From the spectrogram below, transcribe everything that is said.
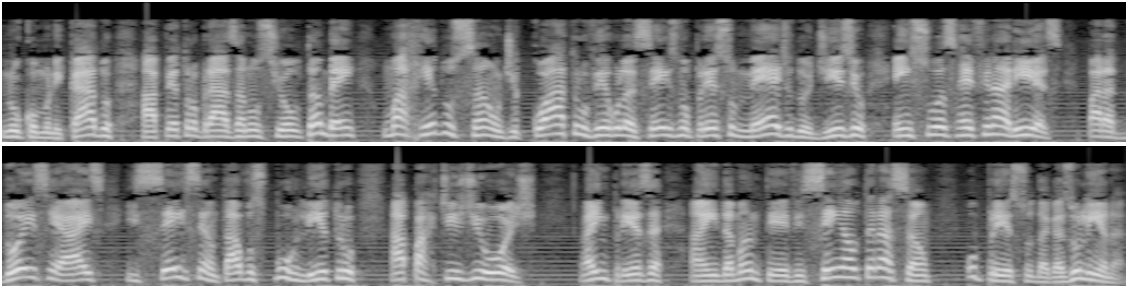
No comunicado, a Petrobras anunciou também uma redução de 4,6 no preço médio do diesel em suas refinarias para R$ 2,06 por litro a partir de hoje. A empresa ainda manteve sem alteração o preço da gasolina.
